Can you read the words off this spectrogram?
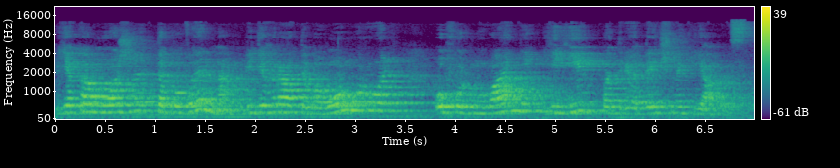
яка може та повинна відіграти вагому роль у формуванні її патріотичних якостей.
